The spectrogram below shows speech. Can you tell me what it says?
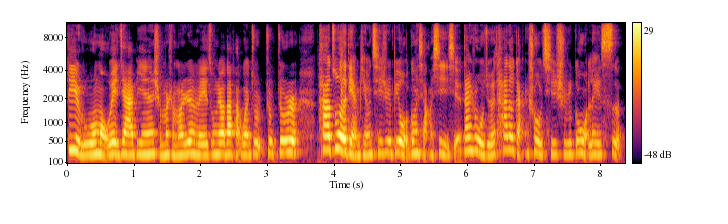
例如某位嘉宾什么什么认为宗教大法官就就就是他做的点评其实比我更详细一些，但是我觉得他的感受其实跟我类似。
